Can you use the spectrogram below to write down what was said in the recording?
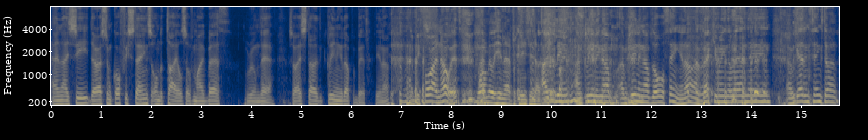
and I see there are some coffee stains on the tiles of my bathroom there. So I started cleaning it up a bit, you know. and before I know it, Normally he never cleans it up. I'm cleaning, I'm cleaning up. I'm cleaning up the whole thing. You know, I'm vacuuming the landing. I'm getting things done.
